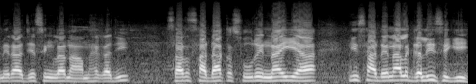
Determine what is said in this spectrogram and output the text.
ਮੇਰਾ ਅਜੇ ਸਿੰਗਲਾ ਨਾਮ ਹੈਗਾ ਜੀ। ਸਰ ਸਾਡਾ ਕਸੂਰ ਇੰਨਾ ਹੀ ਆ ਕਿ ਸਾਡੇ ਨਾਲ ਗਲੀ ਸੀਗੀ।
